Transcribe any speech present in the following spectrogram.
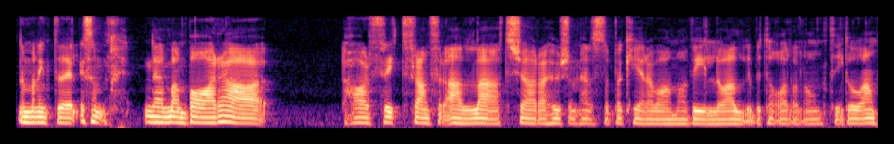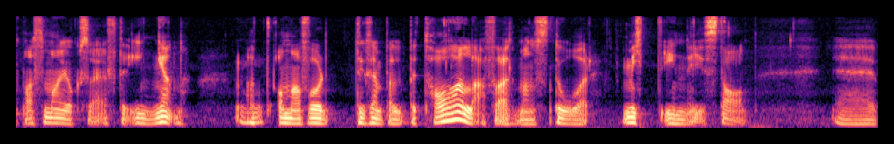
när man inte liksom när man bara har fritt framför alla att köra hur som helst och parkera var man vill och aldrig betala någonting. Då anpassar man ju också efter ingen. Mm. Att om man får till exempel betala för att man står mitt inne i stan. Eh,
